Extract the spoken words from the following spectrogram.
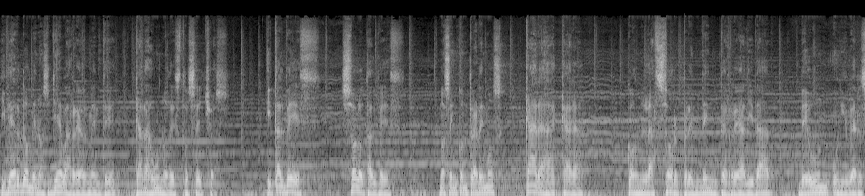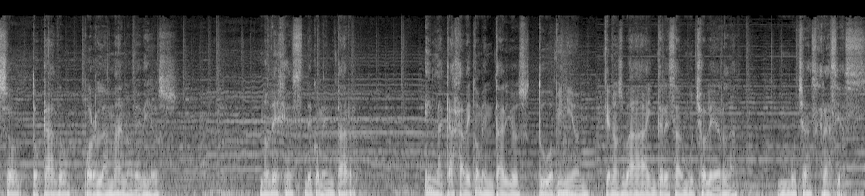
y ver dónde nos lleva realmente cada uno de estos hechos. Y tal vez, solo tal vez, nos encontraremos cara a cara con la sorprendente realidad de un universo tocado por la mano de Dios. No dejes de comentar en la caja de comentarios tu opinión, que nos va a interesar mucho leerla. Muchas gracias.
